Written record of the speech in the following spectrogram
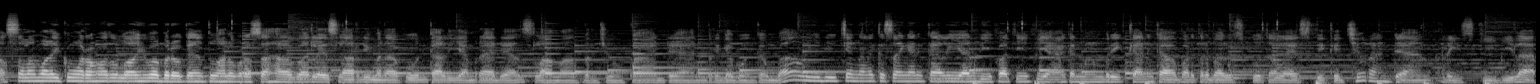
Assalamualaikum warahmatullahi wabarakatuh. Halo para sahabat Leslar di mana pun kalian berada Selamat berjumpa dan bergabung kembali di channel kesayangan kalian Diva TV yang akan memberikan kabar terbaru seputar Lesti Kejora dan Rizky Bilar.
